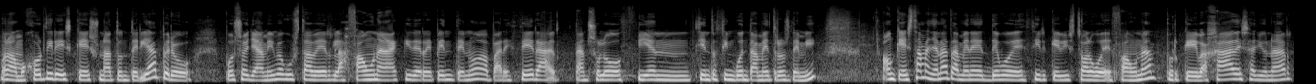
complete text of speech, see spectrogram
bueno, a lo mejor diréis que es una tontería, pero pues oye, a mí me gusta ver la fauna aquí de repente, ¿no? Aparecer a tan solo 100, 150 metros de mí. Aunque esta mañana también debo decir que he visto algo de fauna, porque bajaba a desayunar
